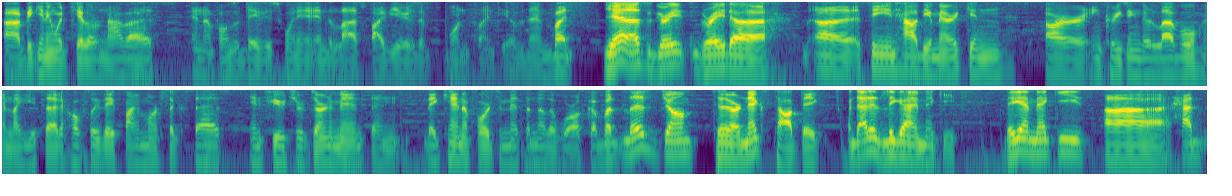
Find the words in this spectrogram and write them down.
uh, beginning with Keylor Navas and Alphonso Davies winning in the last five years, have won plenty of them. But yeah, that's great, great uh, uh, seeing how the Americans are increasing their level. And like you said, hopefully they find more success in future tournaments and they can't afford to miss another World Cup. But let's jump to our next topic, and that is Liga MX. Liga MX uh, had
